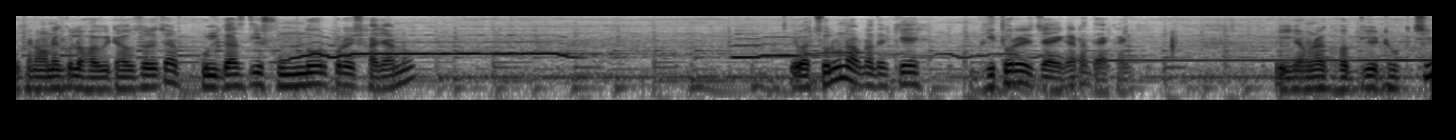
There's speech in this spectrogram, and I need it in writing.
এখানে অনেকগুলো হবিট হাউস রয়েছে, আর ফুল গাছ দিয়ে সুন্দর করে সাজানো। এবার চলুন আপনাদেরকে ভিতরের জায়গাটা দেখাই। এই আমরা ঘর দিয়ে ঢুকছি।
